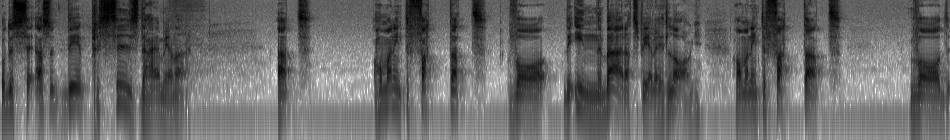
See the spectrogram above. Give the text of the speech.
Och det, alltså, det är precis det här jag menar. Att har man inte fattat vad det innebär att spela i ett lag. Har man inte fattat vad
